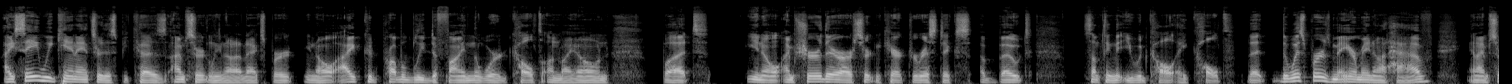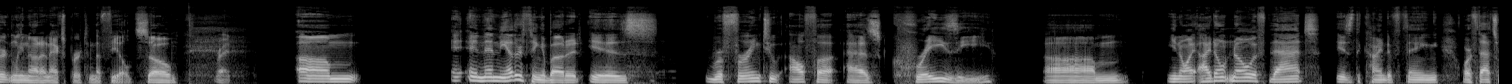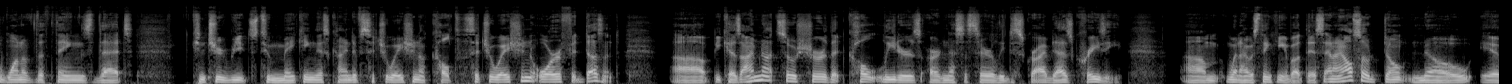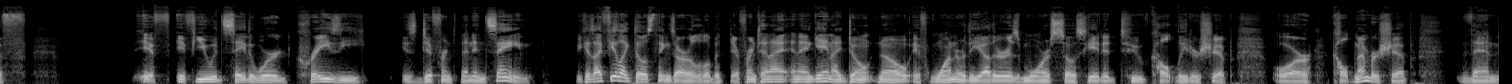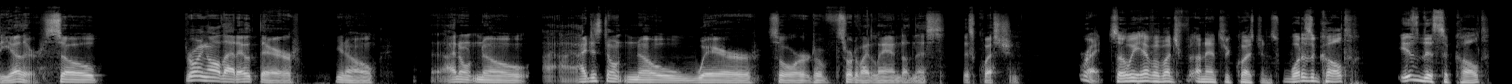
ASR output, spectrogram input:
I say we can't answer this because I'm certainly not an expert. You know, I could probably define the word cult on my own, but you know, I'm sure there are certain characteristics about something that you would call a cult that the Whisperers may or may not have, and I'm certainly not an expert in the field. So, Right. um, and then the other thing about it is referring to Alpha as crazy. Um, you know, I, I don't know if that is the kind of thing, or if that's one of the things that contributes to making this kind of situation a cult situation, or if it doesn't. Uh, because I'm not so sure that cult leaders are necessarily described as crazy um, when I was thinking about this, and I also don't know if if if you would say the word crazy is different than insane because I feel like those things are a little bit different. And I, and again, I don't know if one or the other is more associated to cult leadership or cult membership than the other. So throwing all that out there, you know, I don't know. I just don't know where sort of sort of I land on this this question. Right. So we have a bunch of unanswered questions. What is a cult? Is this a cult?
